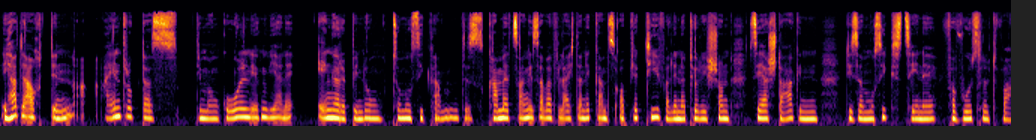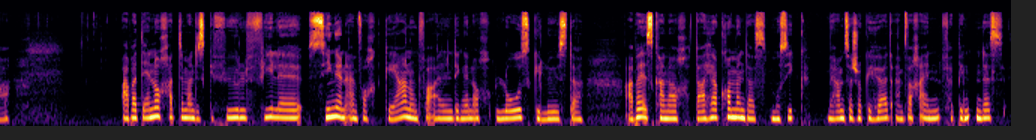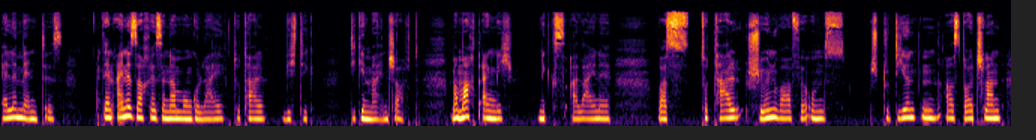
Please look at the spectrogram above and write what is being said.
Ich hatte auch den Eindruck, dass die Mongolen irgendwie eine engere Bindung zur Musik haben. Das kann man jetzt sagen, ist aber vielleicht auch nicht ganz objektiv, weil er natürlich schon sehr stark in dieser Musikszene verwurzelt war. Aber dennoch hatte man das Gefühl, viele singen einfach gern und vor allen Dingen auch losgelöster. Aber es kann auch daher kommen, dass Musik, wir haben es ja schon gehört, einfach ein verbindendes Element ist. Denn eine Sache ist in der Mongolei total wichtig, die Gemeinschaft. Man macht eigentlich nichts alleine, was total schön war für uns Studierenden aus Deutschland,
